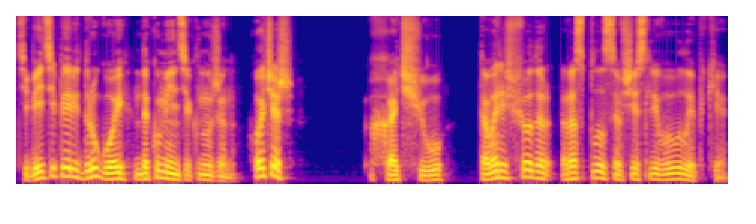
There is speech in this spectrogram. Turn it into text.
Тебе теперь другой документик нужен. Хочешь?» «Хочу». Товарищ Федор расплылся в счастливой улыбке.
